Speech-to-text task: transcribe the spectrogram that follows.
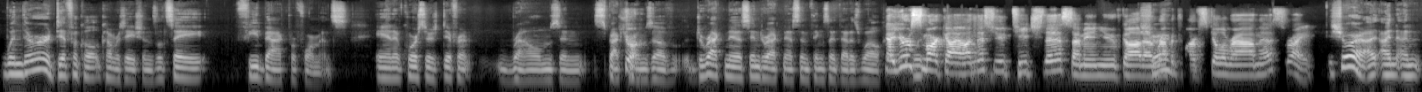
When there are difficult conversations, let's say feedback performance, and of course, there's different realms and spectrums sure. of directness, indirectness, and things like that as well. Yeah, you're a smart guy on this. You teach this. I mean, you've got a sure. repertoire of skill around this, right? Sure. I, I and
